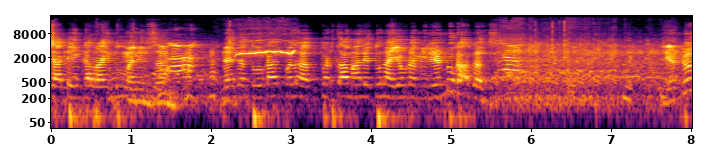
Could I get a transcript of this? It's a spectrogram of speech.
चॅटिंग कर राहील तू म्हणेस हा. नाही तर तू काय मला पडता माले तू ना एवढा मी लेंडू कागद. लेंडू?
